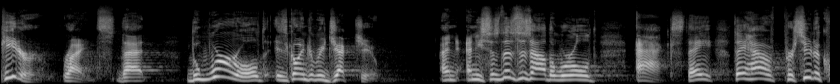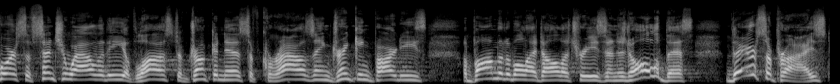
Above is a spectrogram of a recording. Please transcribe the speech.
Peter writes that the world is going to reject you. And, and he says, This is how the world acts. They, they have pursued a course of sensuality, of lust, of drunkenness, of carousing, drinking parties, abominable idolatries. And in all of this, they're surprised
